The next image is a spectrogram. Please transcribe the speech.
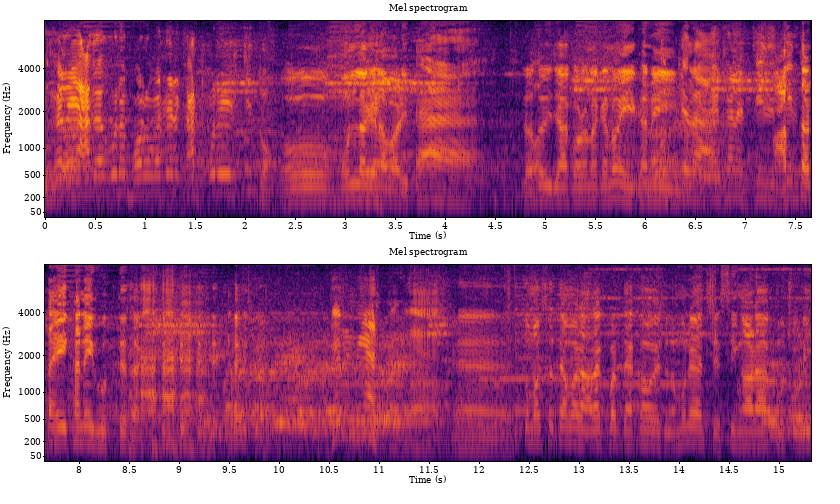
এখানে আগে করে বড় বাজারে কাজ করে এসছি তো। ও মন লাগে না বাড়িতে? হ্যাঁ। যতই যা করো না কেন এখানেই এখানে আত্মাটা এইখানেই ঘুরতে থাকে। আসতে হবে। হ্যাঁ, তোমার সাথে আমার আরেকবার দেখা হয়েছিল মনে আছে? সিঙ্গাড়া কচুরি?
